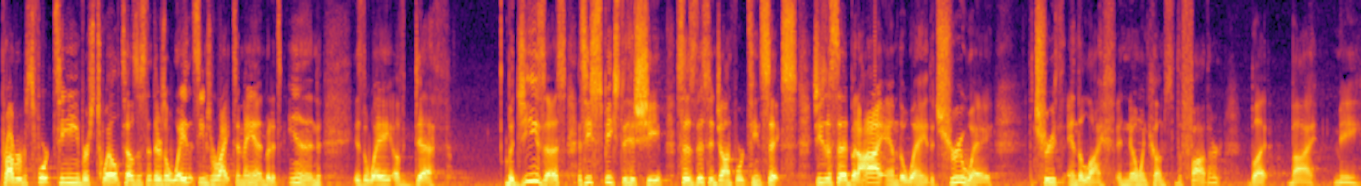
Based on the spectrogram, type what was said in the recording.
Proverbs 14, verse 12 tells us that there's a way that seems right to man, but its end is the way of death. But Jesus, as he speaks to his sheep, says this in John 14, 6. Jesus said, But I am the way, the true way, the truth, and the life, and no one comes to the Father but by me.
